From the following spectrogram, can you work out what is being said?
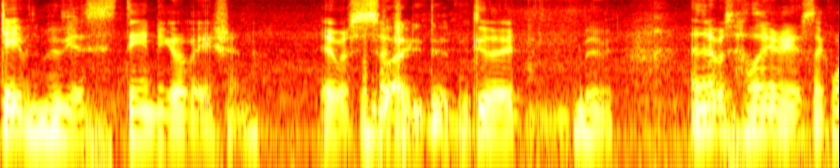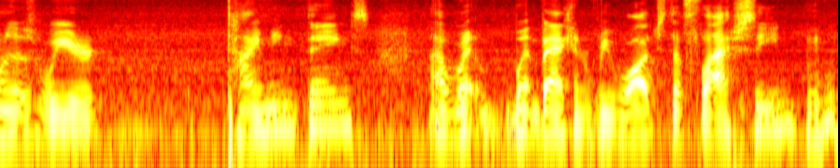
gave the movie a standing ovation. It was I'm such a you good movie, and then it was hilarious, like one of those weird timing things. I went went back and rewatched the Flash scene, Mhm.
